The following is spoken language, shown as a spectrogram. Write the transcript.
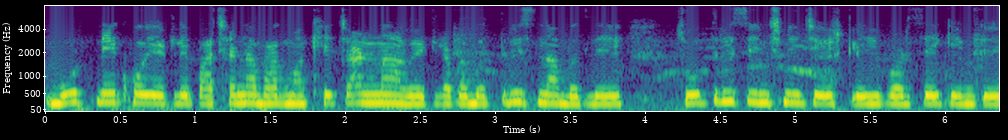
બોટનેક હોય એટલે પાછળના ભાગમાં ખેંચાણ ના આવે એટલે આપણે બત્રીસના બદલે ચોત્રીસ ઇંચની ચેસ્ટ લેવી પડશે. કેમ કે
